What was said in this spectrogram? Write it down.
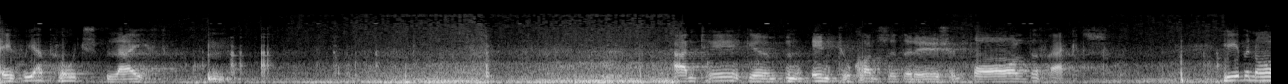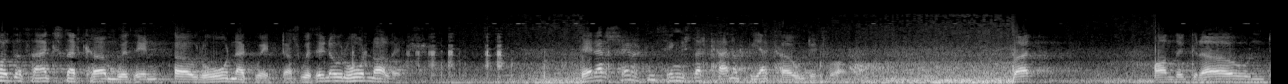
If we approach life and take um, into consideration all the facts, even all the facts that come within our own acquaintance, within our own knowledge, there are certain things that cannot be accounted for. But on the ground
